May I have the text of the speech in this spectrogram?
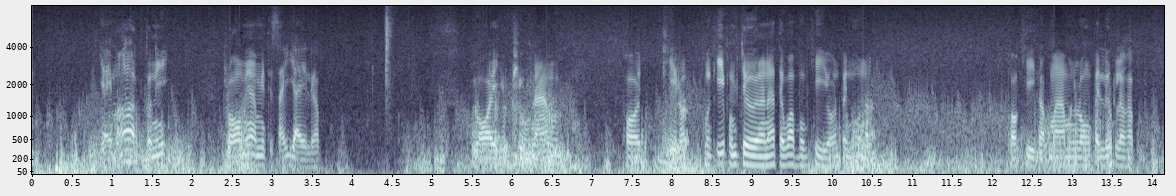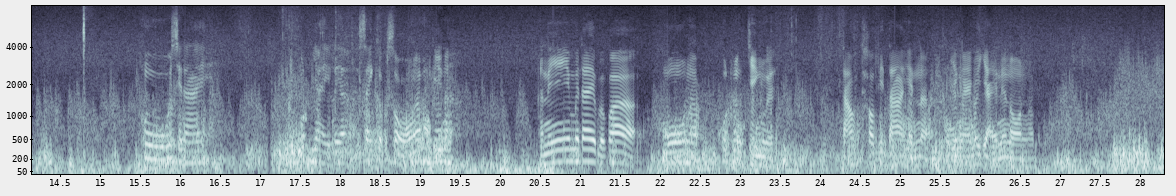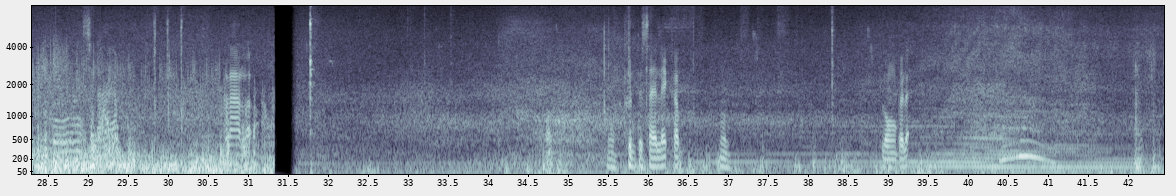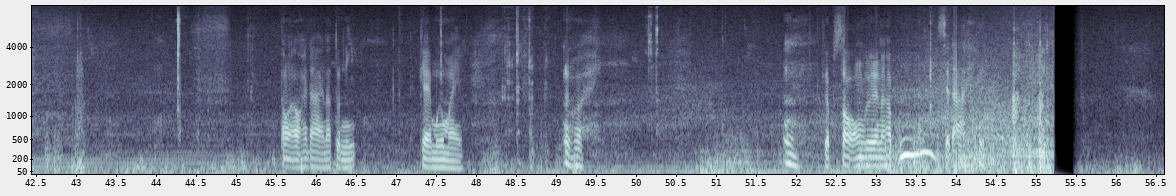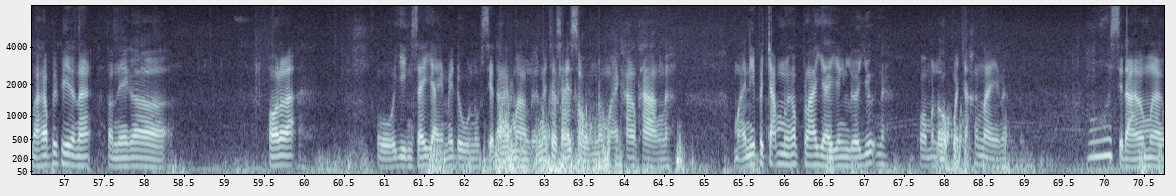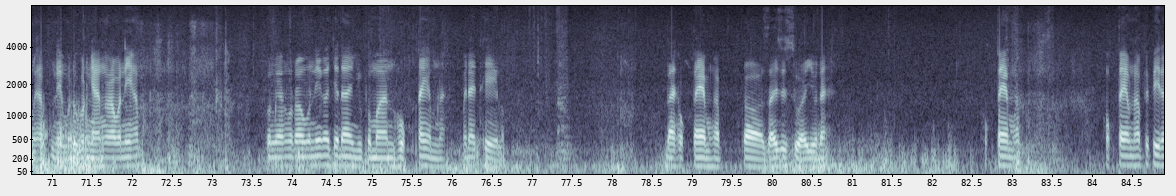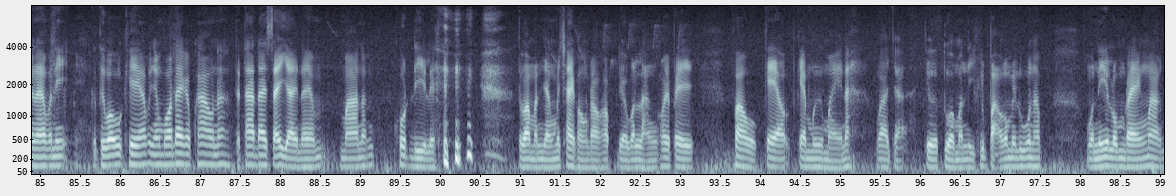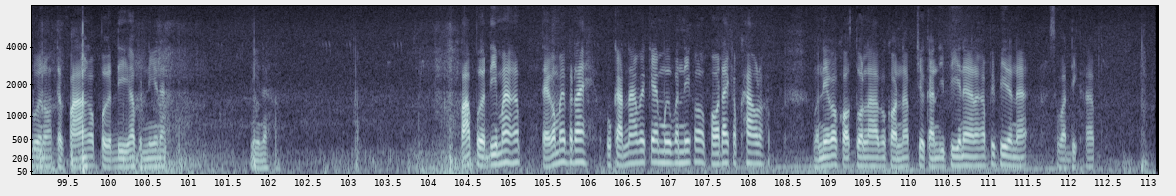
ใหญ่มากตัวนี้คลองเนี้ยมีแต่ไซส์ใหญ่เลยครับลอยอยู่ผิวน้ำพอขี่รถเมื่อกี้ผมเจอนะ แต่ว่าผมขี่ย้อนไปนู่นนะพอขี่กลับมามันลงไปลึกแล้วครับโอ้เสียดายโคตรใหญ่เลยอะไซส์เกือบสองนะเมื่อกี้นะ อันนี้ไม่ได้แบบว่า โม้นะครับพูดเรื่องจริงเลยตาเท่าที่ตาเห็นอะ ยังไงก็ใหญ่แน่นอนครับอืมเสียดายครับพลาดแล้ว ขึ้นไปไซส์เล็กครับ ลงไปแล้วต้องเอาให้ได้นะตัวนี้ แกมือใหม่โอ้ย เกือบสองเลยนะครับ เสียดายมาครับพี่ๆนะ ตอนนี้ก็ พอแล้วละโอ้ยิงไซส์ใหญ่ไม่ดูนะเสียดายมากเลยน่าจะไซส์สองนะหมายข้างทางนะหมายนี้ประจำเลยครับปลาใหญ่ยังเหลือเยอะนะพอมันออกมาจากข้างในนะโอ้ยเสียดายมากๆเลยครับเนี่ยมาดูผลงานของเราวันนี้ครับผลงานของเราวันนี้ก็จะได้อยู่ประมาณหกแต้มนะ ไม่ได้เทหรอก ได้หกแต้มครับ ก็ไซส์สวยๆอยู่นะหก แต้มครับหกแต้มนะครับพี่ๆนะนะวันนี้ก็ถือว่าโอเคครับยังพอได้กับข้าวนะ แต่ถ้าได้ไซส์ใหญ่หน่อยมานั้นโคตรดีเลย แต่ว่ามันยังไม่ใช่ของเราครับ เดี๋ยววันหลังค่อยไปเฝ้าแก้วแก้มือใหม่นะว่าจะเจอตัวมันอีกหรือเปล่าก็ไม่รู้นะครับ วันนี้ลมแรงมากด้วยเนาะแต่ฟ้าก็เปิดดีครับวันนี้นะนี่นะฟ้าเปิดดีมากครับ แต่ก็ไม่เป็นไรโอกาสหน้าไว้แก้มือวันนี้ก็พอได้กับข้าวแล้วครับ วันนี้ก็ขอตัวลาไปก่อนนะครับ เจอกันอีพีหน้านะครับ พี่ๆนะนะสวัสดีครับ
